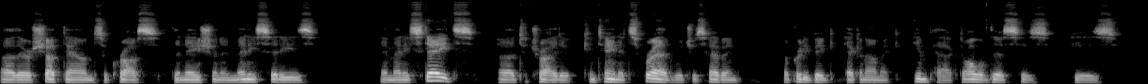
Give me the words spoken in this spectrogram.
uh, there are shutdowns across the nation in many cities and many states uh, to try to contain its spread, which is having a pretty big economic impact. All of this is is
